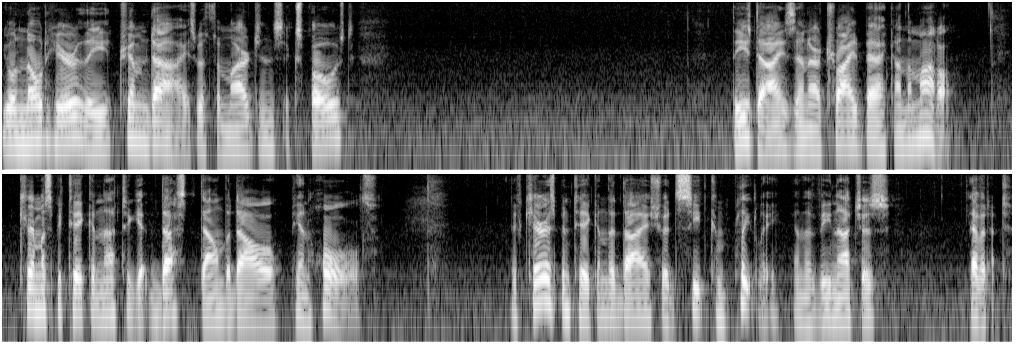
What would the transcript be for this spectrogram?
You'll note here the trim dies with the margins exposed. These dies then are tried back on the model. Care must be taken not to get dust down the dowel pin holes. If care has been taken, the die should seat completely and the V-notches evident.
